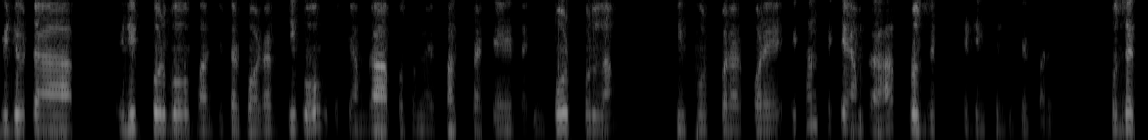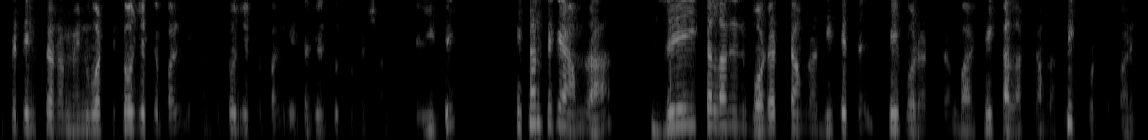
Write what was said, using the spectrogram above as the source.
ভিডিওটা এডিট করব বা যেটার বর্ডার দিব, ওটাকে আমরা প্রথমে ফার্স্টটাকে ইম্পোর্ট করলাম। ইম্পোর্ট করার পরে এখান থেকে আমরা প্রজেক্ট সেটিংসে যেতে পারি। প্রজেক্ট সেটিংস আমরা মেনুবার থেকেও যেতে পারি, এখান থেকেও যেতে পারি। এটা যেহেতু প্রফেশন ইজি এখান থেকে আমরা যেই কালারের বর্ডারটা আমরা দিতে চাই, সেই বর্ডারটা বা সেই কালারটা আমরা পিক করতে পারি।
